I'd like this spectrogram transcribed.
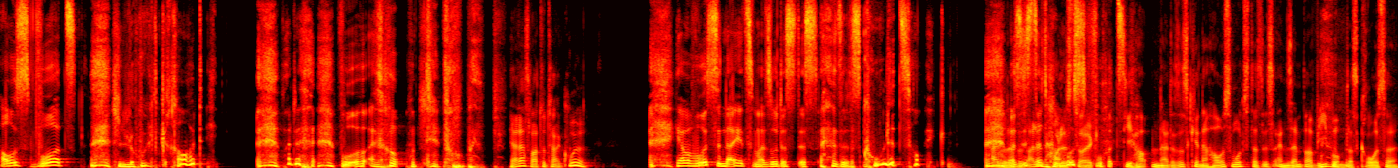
Hauswurz, Lungenkraut. Warte, wo, also, wo, Ja, das war total cool. Ja, aber wo ist denn da jetzt mal so das, das, also das coole Zeug? Also das ist, ist, alles cooles Zeug. Die, na, das ist keine Hauswurz, das ist ein Sempervivum, das große.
